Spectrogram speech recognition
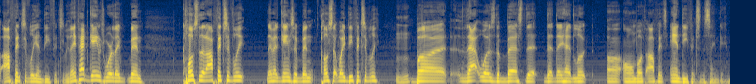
offensively and defensively. They've had games where they've been close to that offensively. They've had games that have been close that way defensively. But that was the best that, that they had looked uh, on both offense and defense in the same game.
